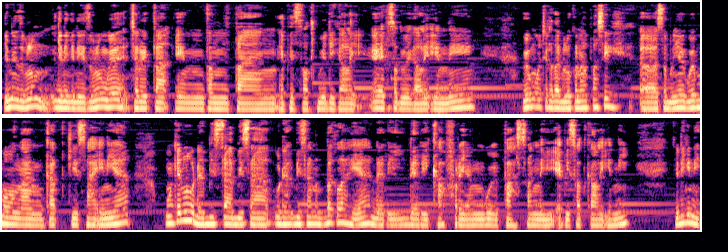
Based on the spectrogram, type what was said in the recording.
Ini sebelum gini-gini sebelum gue ceritain tentang episode gue di kali eh, episode gue kali ini gue mau cerita dulu kenapa sih uh, sebelumnya gue mau ngangkat kisah ini ya. Mungkin lo udah bisa bisa udah bisa nebak lah ya dari dari cover yang gue pasang di episode kali ini. Jadi gini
